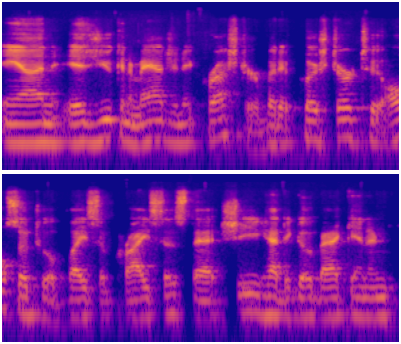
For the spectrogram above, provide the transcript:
And as you can imagine, it crushed her, but it pushed her to also to a place of crisis that she had to go back in and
